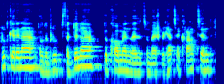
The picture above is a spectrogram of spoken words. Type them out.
Blutgerinner oder Blutverdünner bekommen, weil sie zum Beispiel herzerkrankt sind,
